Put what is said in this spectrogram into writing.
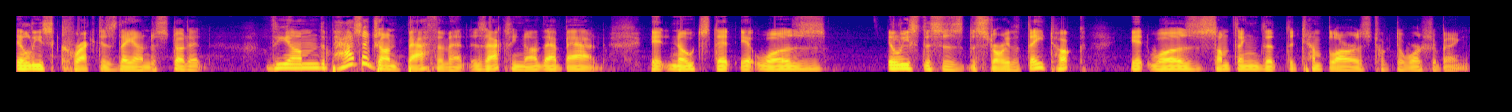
at least correct as they understood it. The um the passage on Baphomet is actually not that bad. It notes that it was at least this is the story that they took. It was something that the Templars took to worshipping.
